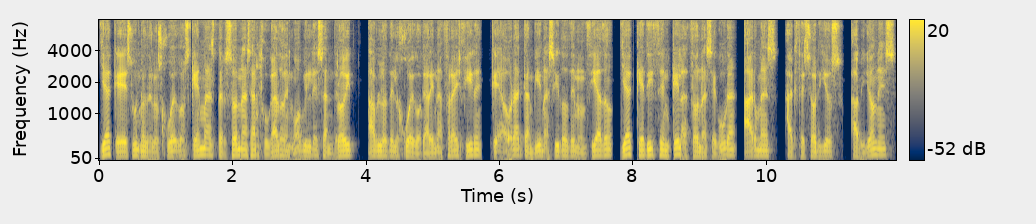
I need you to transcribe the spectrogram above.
ya que es uno de los juegos que más personas han jugado en móviles Android, hablo del juego Garena Fry Fire, que ahora también ha sido denunciado, ya que dicen que la zona segura, armas, accesorios, aviones,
